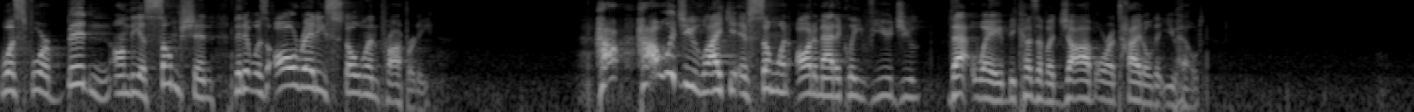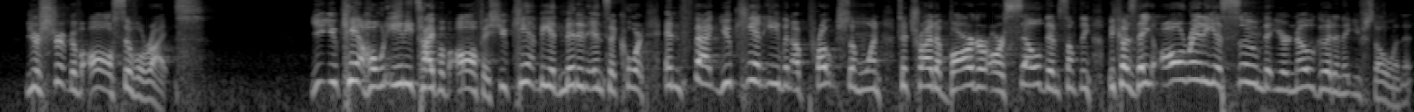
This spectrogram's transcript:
was forbidden on the assumption that it was already stolen property. How, how would you like it if someone automatically viewed you that way because of a job or a title that you held? You're stripped of all civil rights. You, you can't hold any type of office. You can't be admitted into court. In fact, you can't even approach someone to try to barter or sell them something because they already assume that you're no good and that you've stolen it.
